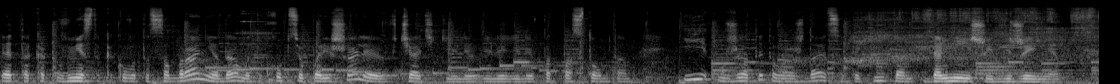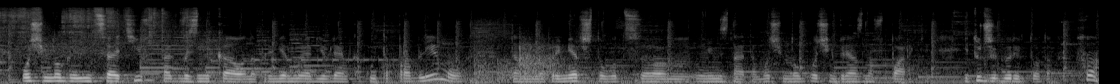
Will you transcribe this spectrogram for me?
Это как вместо какого-то собрания, да, мы тут хоп, все порешали в чатике или, или, или под постом там. И уже от этого рождаются какие-то дальнейшие движения. Очень много инициатив так возникало. Например, мы объявляем какую-то проблему, там, например, что вот, эм, не знаю, там очень много, очень грязно в парке. И тут же говорит кто-то, ха,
